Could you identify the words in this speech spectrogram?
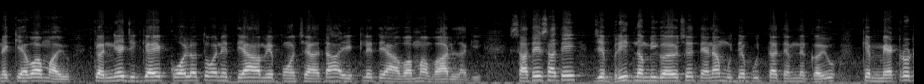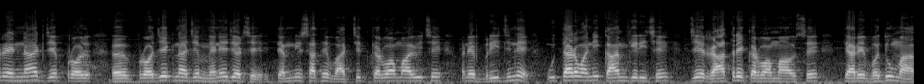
અને કહેવામાં આવ્યું કે અન્ય જગ્યાએ કોલ હતો અને ત્યાં અમે પહોંચ્યા હતા, એટલે ત્યાં આવવામાં વાર લાગી. સાથે સાથે જે બ્રિજ નમી ગયો છે, તેના મુદ્દે પૂછતા તેમને કહ્યું કે મેટ્રો ટ્રેનના જે પ્રો પ્રોજેક્ટના જે મેનેજર છે, તેમની સાથે વાતચીત કરવામાં આવી છે અને બ્રિજને ઉતારવાની કામગીરી છે જે રાત્રે કરવામાં આવશે ત્યારે વધુમાં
